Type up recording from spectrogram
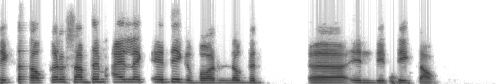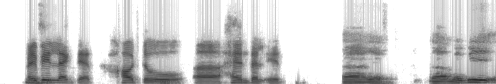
TikToker. Sometimes I like addict about look the uh in the TikTok. Maybe Yes. like that. How to uh handle it. Uh, yes. Uh, maybe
